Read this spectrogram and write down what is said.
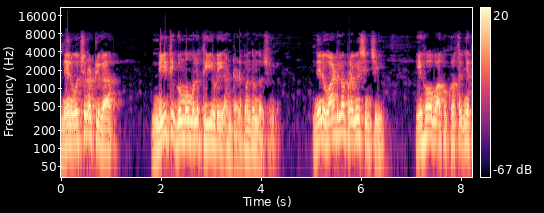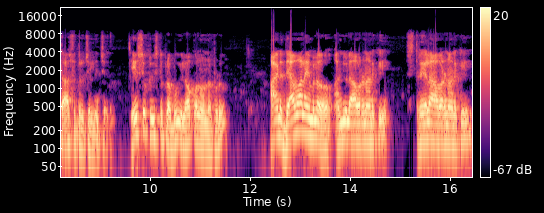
నేను వచ్చినట్లుగా నీతి గుమ్మములు తీయుడి అంటాడు పంతొమ్మిది వచనంలో. నేను వాటిలో ప్రవేశించి యెహోవాకు కృతజ్ఞత ఆసుతులు చెల్లించేది యేసుక్రీస్తు ప్రభు ఈ లోకంలో ఉన్నప్పుడు ఆయన దేవాలయంలో అన్యుల ఆవరణానికి స్త్రీల ఆవరణానికి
